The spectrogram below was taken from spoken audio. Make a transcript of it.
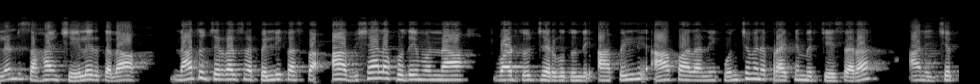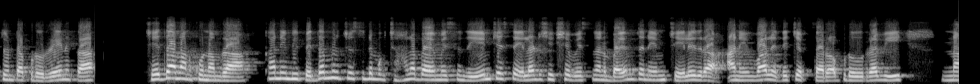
ఎలాంటి సహాయం చేయలేరు కదా. నాతో జరగాల్సిన పెళ్ళి కాస్త ఆ విశాల హృదయం ఉన్న వాడితో జరుగుతుంది. ఆ పెళ్ళి ఆపాలని కొంచెమైన ప్రయత్నం మీరు చేశారా? అని చెప్తుంటప్పుడు రేణుక చేద్దామనుకున్నాం రా కానీ మీ పెద్దమ్మని చూస్తుంటే మాకు చాలా భయం వేస్తుంది ఏం చేస్తే ఎలాంటి శిక్ష వేస్తుందని భయంతో ఏం చేయలేదురా అని వాళ్ళైతే చెప్తారు. అప్పుడు రవి నా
